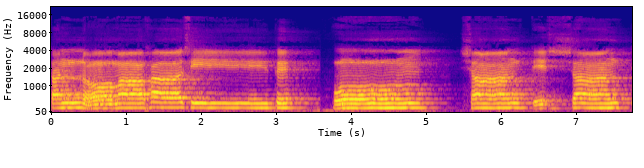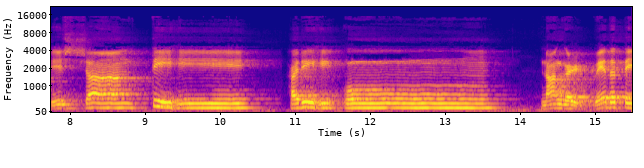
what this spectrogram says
तन्नो माहासीत् ॐ शान्तिः शान्तिः शान्तिः ஹரிः ஓம் நாங்கள் வேதத்தை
